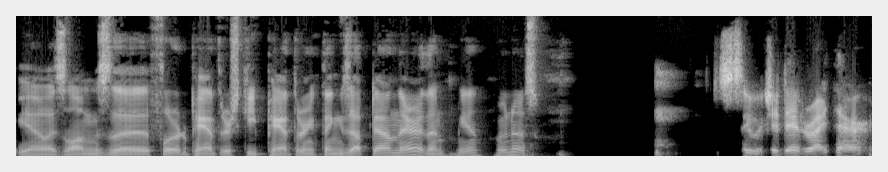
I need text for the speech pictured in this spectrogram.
you know as long as the Florida Panthers keep panthering things up down there, then yeah, who knows. See what you did right there.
